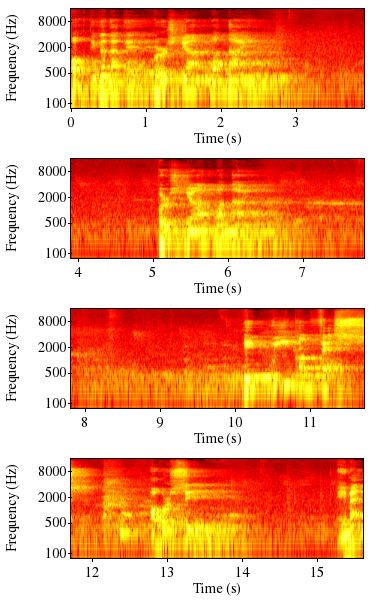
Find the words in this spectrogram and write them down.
Oh, tingnan natin. 1 John 1.9 1 John 1.9 If we confess our sin, Amen?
